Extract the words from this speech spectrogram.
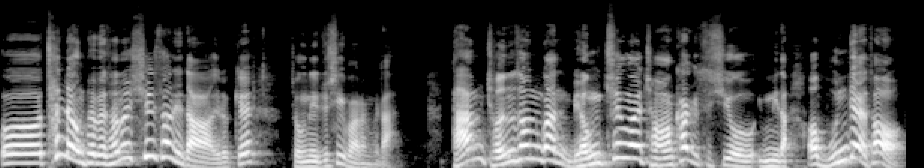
어, 천장 은폐 배선은 실선이다. 이렇게 정리해 주시기 바랍니다. 다음 전선관 명칭을 정확하게 쓰시오입니다. 어, 문제에서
